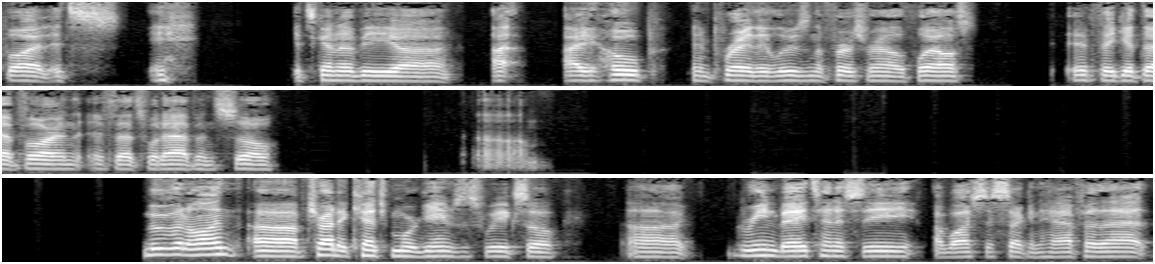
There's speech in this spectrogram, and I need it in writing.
But it's it's gonna be uh I I hope and pray they lose in the first round of the playoffs if they get that far and if that's what happens. So um moving on, uh I've tried to catch more games this week, so uh Green Bay, Tennessee, I watched the second half of that.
